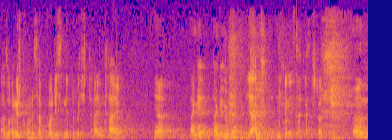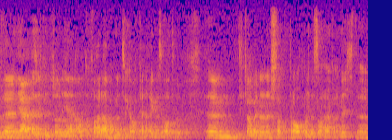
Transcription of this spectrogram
also angesprochen, deshalb wollte ich es mit euch allen teilen. Ja, danke, danke Luca. Ja, ich stolz. Und äh, ja, also ich bin schon eher ein Autofahrer, aber habe natürlich auch kein eigenes Auto. Ähm, ich glaube, in einer Stadt braucht man das auch einfach nicht. Ähm,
